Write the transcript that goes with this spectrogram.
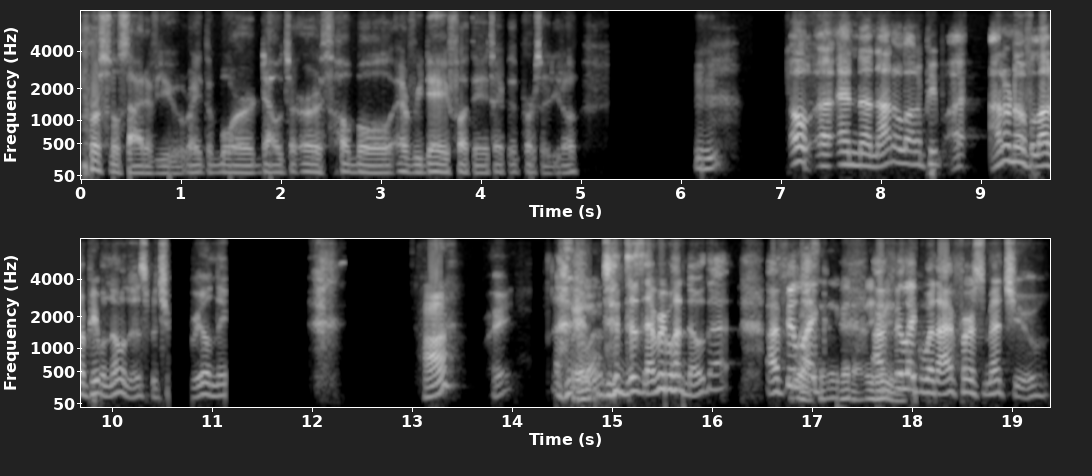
personal side of you, right? The more down to earth, humble, everyday fateh type of person, you know? mhm. Oh, uh, and uh, not a lot of people. I I don't know if a lot of people know this, but your real name, huh right? Say? Does everyone know that? I feel Wait, like again, I I feel like when I first met you,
